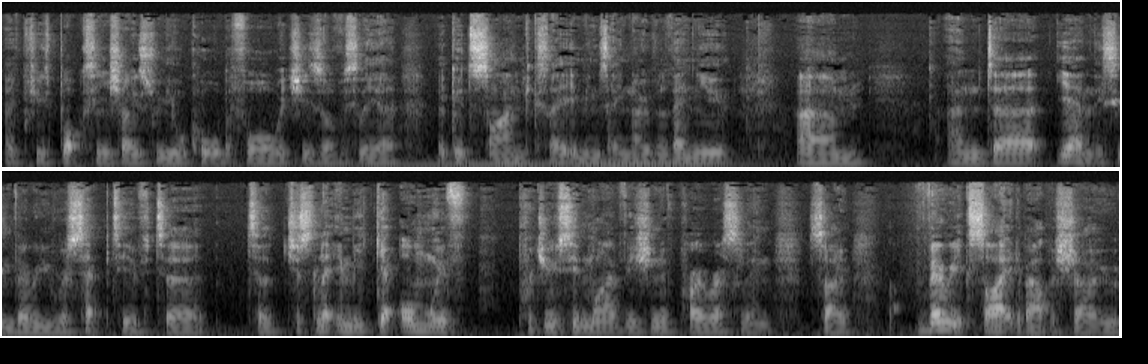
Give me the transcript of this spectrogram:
They've produced boxing shows from York Hall before, which is obviously a, a good sign because it means they know the venue. Um, and uh, yeah, they seem very receptive to to just letting me get on with producing my vision of pro wrestling. So very excited about the show.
